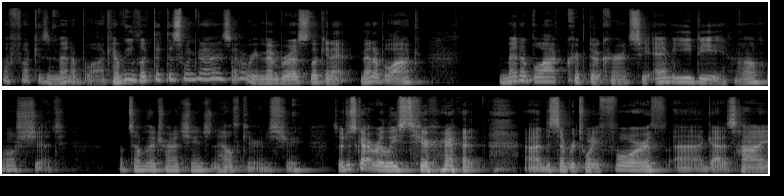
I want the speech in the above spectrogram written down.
The fuck is MediBloc? Have we looked at this one, guys? I don't remember us looking at MediBloc. MediBloc cryptocurrency, MED. Oh, well, shit. Don't tell me they're trying to change the healthcare industry. So it just got released here at uh, December 24th. Uh, got as high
